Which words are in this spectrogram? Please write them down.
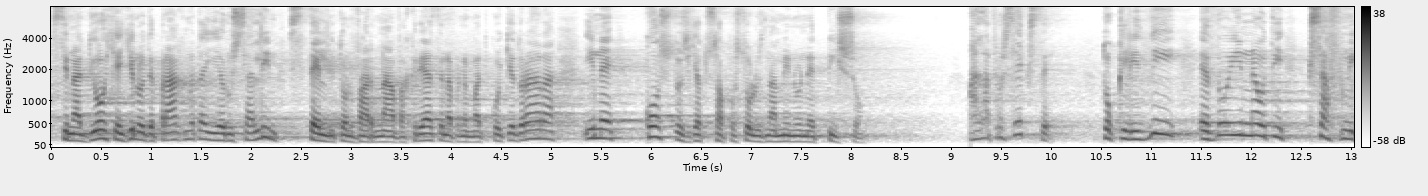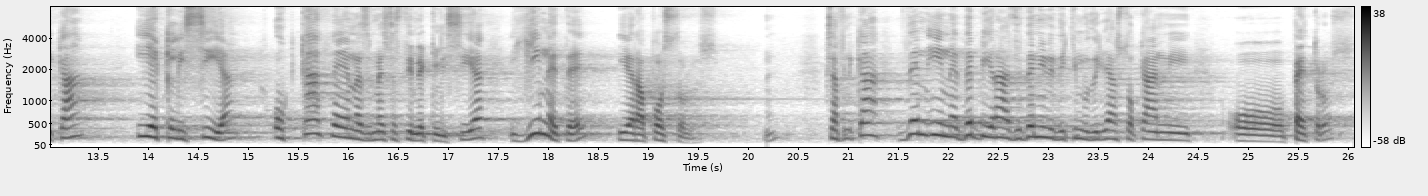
στην Αντιόχεια γίνονται πράγματα, η Ιερουσαλήμ στέλνει τον Βαρνάβα, χρειάζεται ένα πνευματικό κέντρο, άρα είναι κόστος για τους Αποστόλους να μείνουν πίσω. Αλλά προσέξτε, το κλειδί εδώ είναι ότι ξαφνικά η Εκκλησία, ο κάθε ένας μέσα στην Εκκλησία γίνεται Ιεραπόστολος. Ναι. Ξαφνικά δεν είναι, δεν πειράζει, δεν είναι δική μου δουλειά, στο κάνει ο Πέτρος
